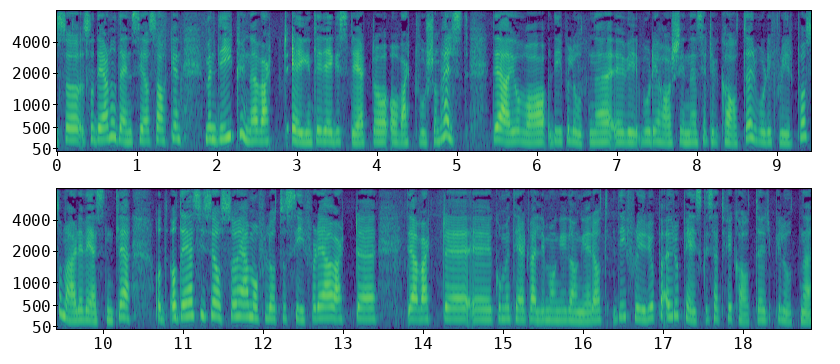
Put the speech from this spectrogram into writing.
Så, så det er nå den sida av saken. Men de kunne vært egentlig registrert og, og, vært hvor som helst. Det er jo hva de pilotene eh, hvor de har sine sertifikater, hvor de flyr på, som er det vesentlige. Og, og det syns jeg også jeg må få lov til å si, for det har vært, eh, det har vært kommentert veldig mange ganger, at de flyr jo på europeiske sertifikater, pilotene.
